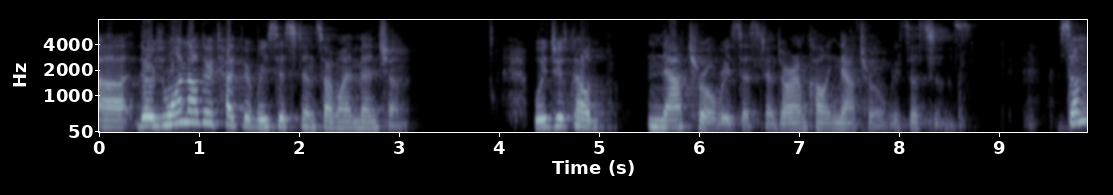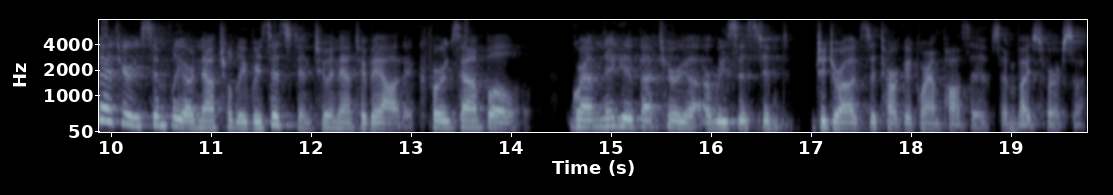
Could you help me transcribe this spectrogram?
Uh, there's one other type of resistance I want to mention, which is called natural resistance, or I'm calling natural resistance. Some bacteria simply are naturally resistant to an antibiotic. For example, gram-negative bacteria are resistant to drugs that target gram-positives and vice versa.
